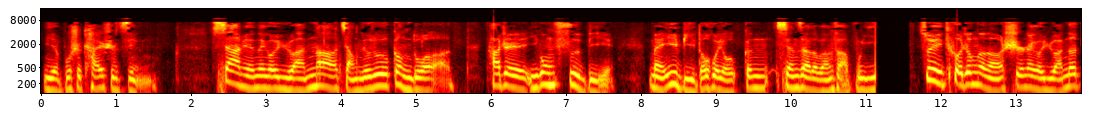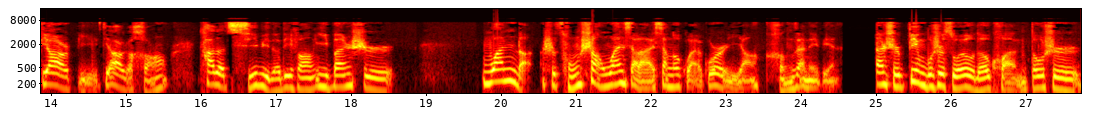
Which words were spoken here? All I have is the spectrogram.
也不是开是井。下面那个圆呢，讲究就更多了。它这一共四笔，每一笔都会有跟现在的玩法不一。最特征的呢是那个圆的第二笔第二个横，它的起笔的地方一般是弯的，是从上弯下来，像个拐棍儿一样横在那边。但是并不是所有的款都是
